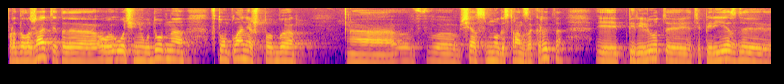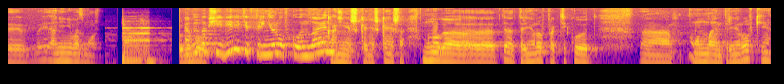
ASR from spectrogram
продолжать. Это о- очень удобно в том плане, чтобы сейчас много стран закрыто, и перелеты, эти переезды, э, они невозможны. А вы вообще верите в тренировку онлайн? Конечно, конечно, конечно. Много э, тренеров практикуют э, онлайн-тренировки,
